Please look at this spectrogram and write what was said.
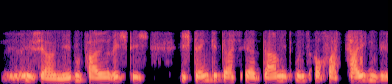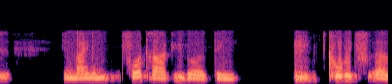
ist ja in jedem Fall richtig. Ich denke, dass er damit uns auch was zeigen will. In meinem Vortrag über den Covid, äh,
